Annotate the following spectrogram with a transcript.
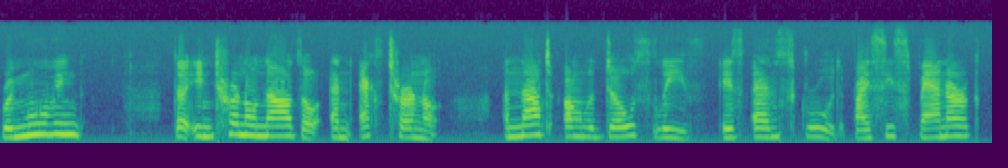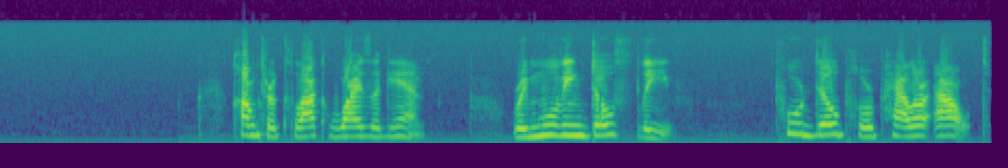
Removing the internal nozzle and external a nut on the dough sleeve is unscrewed by C-spanner counterclockwise again, removing dough sleeve. Pull dough propeller out.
